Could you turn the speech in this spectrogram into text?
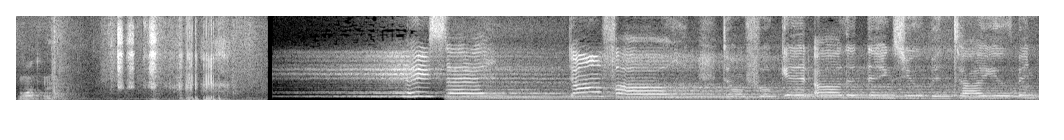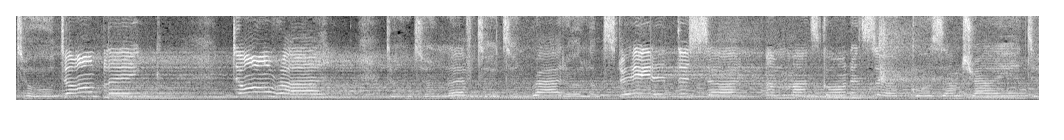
Смотрим. you've been taught, you've been told. Don't blink, don't run, don't turn left or turn right or look straight at the sun. My mind's going in circles, I'm trying to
